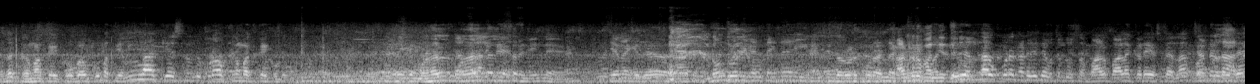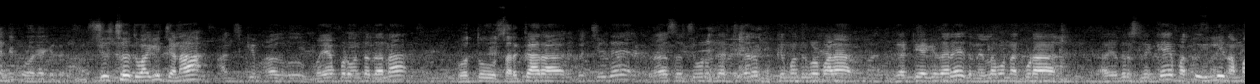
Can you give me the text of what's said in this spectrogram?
ಅದಕ್ಕೆ ಕ್ರಮ ಕೈಗೊಳ್ಬೇಕು. ಮತ್ತು ಎಲ್ಲ ಕೇಸ್ನಲ್ಲೂ ಕೂಡ ಅವ್ರು ಕ್ರಮ ಕೈಗೊಳ್ಬೇಕು. ಈಗ ಮಹಲ್ ಮಹಲ್ನಲ್ಲಿ ಸರ್ ನಿನ್ನೆ ಏನಾಗಿದೆ? ಹನ್ನೊಂದೂವರೆ ಗಂಟೆಗೆ ಈ ರೀತಿ ದರೋಡೆ ಬಂದಿದ್ದು ಎಲ್ಲ ಕೂಡ ನಡೆದಿದೆ ಇವತ್ತು ದಿವಸ ಭಾಳ ಭಾಳ ಕಡೆ ಅಷ್ಟೆಲ್ಲ ಅಲ್ಲ. ಒಳಗಾಗಿದೆ. ಶಿಕ್ಷಿತವಾಗಿ ಜನ ಅಂಜಿಕೆ ಭಯ ಪಡುವಂಥದ್ದಲ್ಲ ಇವತ್ತು ಸರ್ಕಾರ ಗಚ್ಚಿದೆ ಗೃಹ ಸಚಿವರು ಗಚ್ಚಿದ್ದಾರೆ ಮುಖ್ಯಮಂತ್ರಿಗಳು ಭಾಳ ಗಟ್ಟಿಯಾಗಿದ್ದಾರೆ. ಇದನ್ನೆಲ್ಲವನ್ನ ಕೂಡ ಎದುರಿಸಲಿಕ್ಕೆ. ಮತ್ತು ಇಲ್ಲಿ ನಮ್ಮ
